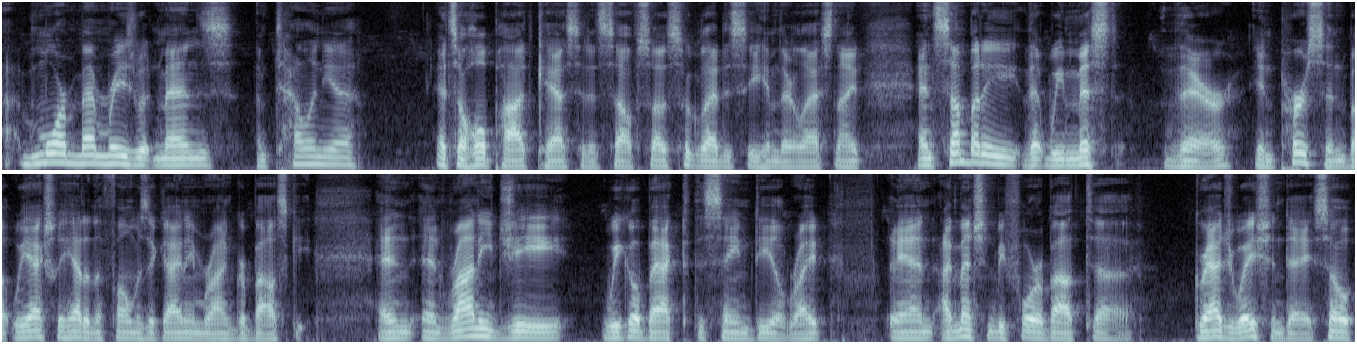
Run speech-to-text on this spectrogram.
Uh, more memories with Menz. I'm telling you, it's a whole podcast in itself. So I was so glad to see him there last night. And somebody that we missed there in person, but we actually had on the phone was a guy named Ron Grabowski. And and Ronnie G, we go back to the same deal, right? And I mentioned before about uh, graduation day. So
